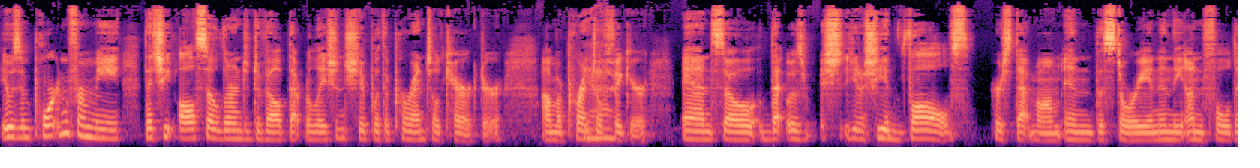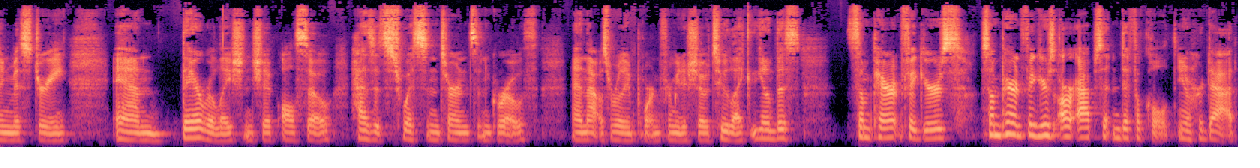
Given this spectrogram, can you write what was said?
it was important for me that she also learned to develop that relationship with a parental character, um, a parental yeah. figure. And so that was, you know, she involves her stepmom in the story and in the unfolding mystery. And their relationship also has its twists and turns and growth. And that was really important for me to show too. Like, you know, this, some parent figures, some parent figures are absent and difficult, you know, her dad,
